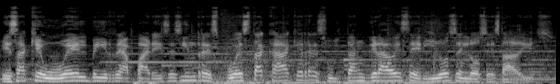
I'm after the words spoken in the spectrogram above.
Esa que vuelve y reaparece sin respuesta cada que resultan graves heridos en los estadios.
